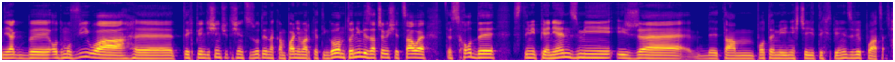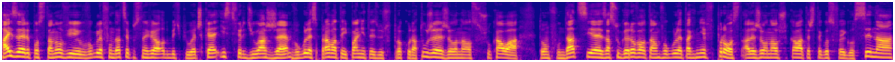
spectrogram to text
jakby odmówiła e, tych 50 tysięcy złotych na kampanię marketingową, to niby zaczęły się całe te schody z tymi pieniędzmi i że y, tam potem jej nie chcieli tych pieniędzy wypłacać. Heiser postanowił, w ogóle fundacja postanowiła odbyć piłeczkę i stwierdziła, że w ogóle sprawa tej pani to jest już w prokuraturze, że ona oszukała tą fundację, zasugerował tam w ogóle tak nie wprost, ale że ona oszukała też tego swojego syna,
